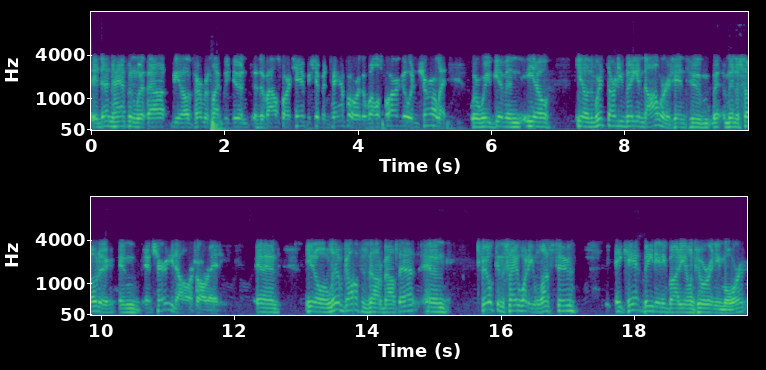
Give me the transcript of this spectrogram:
It doesn't happen without you know tournaments like we do in the Valspar Championship in Tampa or the Wells Fargo in Charlotte, where we've given you know you know, we're thirty million dollars into Minnesota in, in charity dollars already, and you know, LIV Golf is not about that. And Phil can say what he wants to. He can't beat anybody on tour anymore.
